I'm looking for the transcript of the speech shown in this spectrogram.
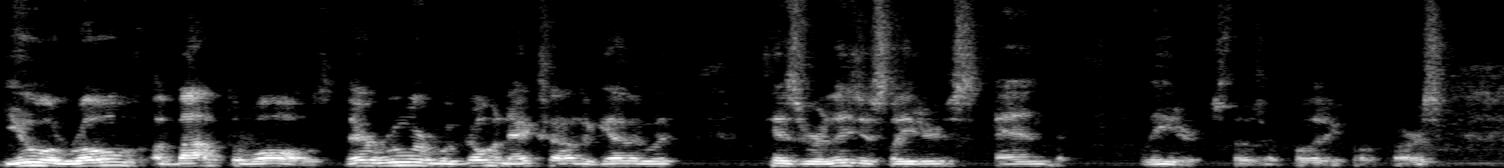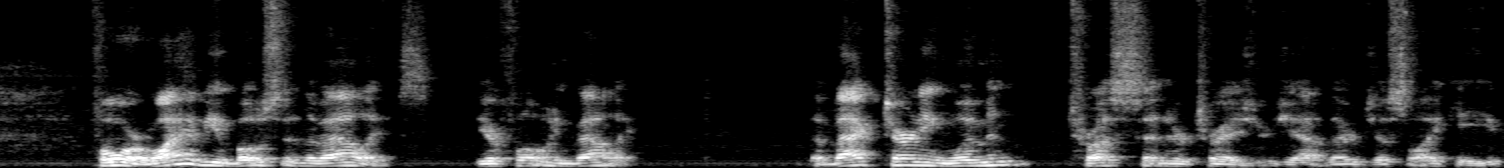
You will rove about the walls. Their ruler will go into exile together with his religious leaders and leaders. Those are political, of course. Four, why have you boasted in the valleys, your flowing valley? The back turning women trusts in her treasures. Yeah, they're just like Eve.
